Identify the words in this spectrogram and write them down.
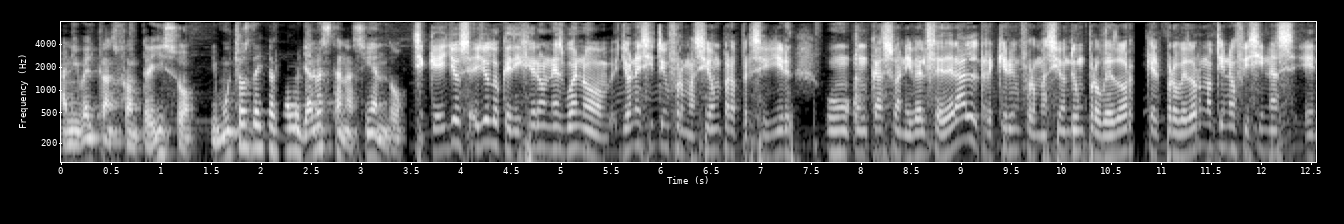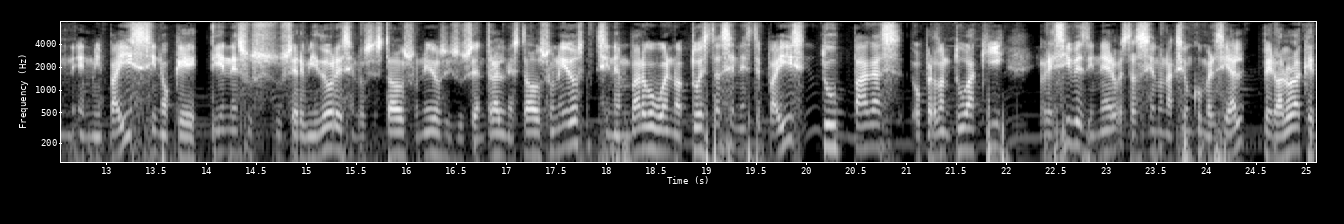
a nivel transfronterizo y muchos de ellos ya lo, están haciendo. Sí, que ellos, ellos lo que dijeron es, bueno, yo necesito información para perseguir un, caso a nivel federal, requiero información de un proveedor, que el proveedor no tiene oficinas en, en mi país, sino que tiene sus, sus, servidores en los Estados Unidos y su central en Estados Unidos. Sin embargo, bueno, tú estás en este país, tú pagas, o perdón, tú aquí recibes dinero, estás haciendo una acción comercial, pero a la hora que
